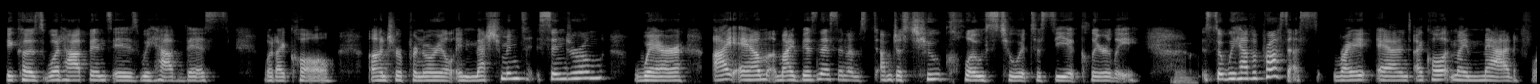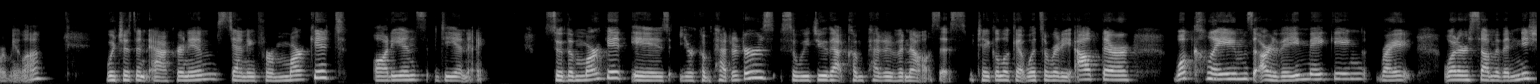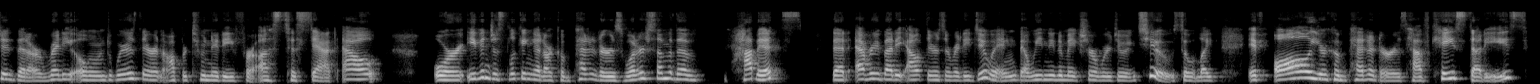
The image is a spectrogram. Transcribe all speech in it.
Because what happens is we have this what I call entrepreneurial enmeshment syndrome, where I am my business and I'm I'm just too close to it to see it clearly. Yeah. So we have a process, right? And I call it my MAD formula, which is an acronym standing for market, audience, DNA. So the market is your competitors. So we do that competitive analysis. We take a look at what's already out there. What claims are they making, right? What are some of the niches that are already owned? Where is there an opportunity for us to stand out? Or even just looking at our competitors, what are some of the habits that everybody out there is already doing that we need to make sure we're doing too? So, like, if all your competitors have case studies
